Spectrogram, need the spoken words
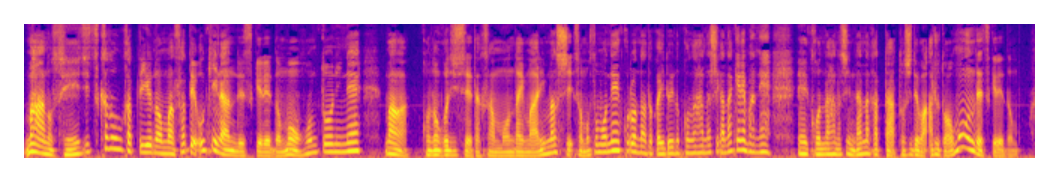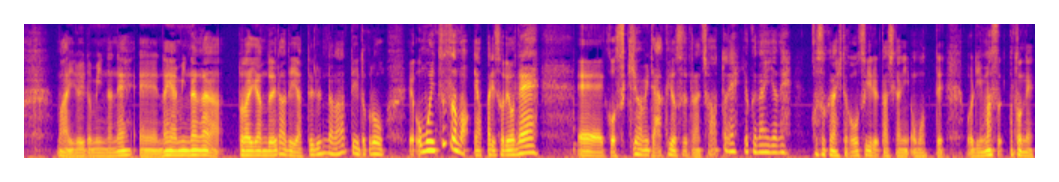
まあ、あの、誠実かどうかっていうのは、まあ、さておきなんですけれども、本当にね、まあ、このご時世たくさん問題もありますし、そもそもね、コロナとかいろいろこの話がなければね、えーこんな話にならなかった年ではあるとは思うんですけれども、まあ、いろいろみんなね、えー悩みながら、トライアンドエラーでやってるんだなっていうところを思いつつも、やっぱりそれをね、えーこう、隙を見て悪用するってのはちょっとね、良くないよね。姑息な人が多すぎる、確かに思っております。あとね、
